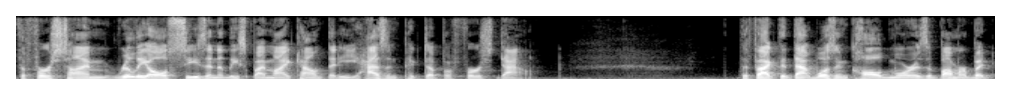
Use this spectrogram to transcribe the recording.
The first time, really, all season, at least by my count, that he hasn't picked up a first down. The fact that that wasn't called more is a bummer, but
